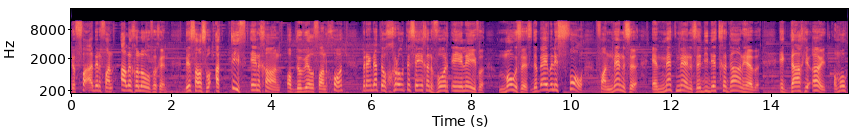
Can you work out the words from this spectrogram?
de vader van alle gelovigen. Dus als we actief ingaan op de wil van God, brengt dat een grote zegen voort in je leven. Mozes, de Bijbel is vol van mensen en met mensen die dit gedaan hebben. Ik daag je uit om ook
